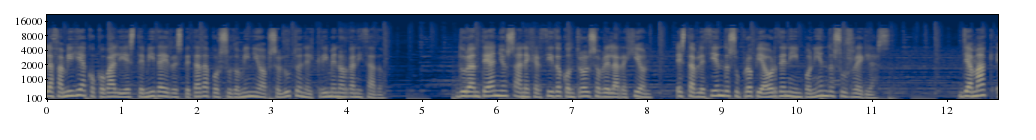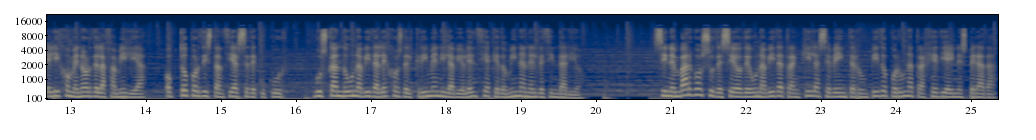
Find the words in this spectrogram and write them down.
la familia Kokobali es temida y respetada por su dominio absoluto en el crimen organizado. Durante años han ejercido control sobre la región, estableciendo su propia orden e imponiendo sus reglas. Yamak, el hijo menor de la familia, optó por distanciarse de Kukur, buscando una vida lejos del crimen y la violencia que dominan el vecindario. Sin embargo, su deseo de una vida tranquila se ve interrumpido por una tragedia inesperada,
